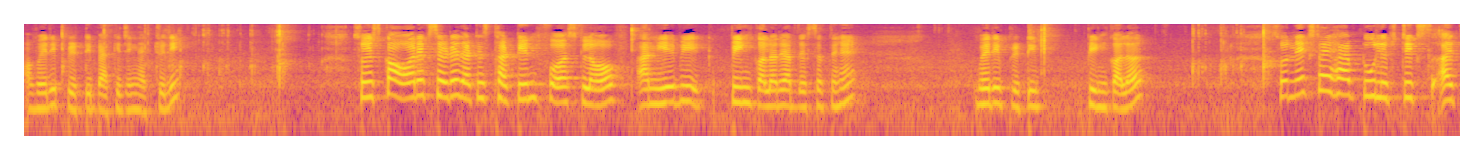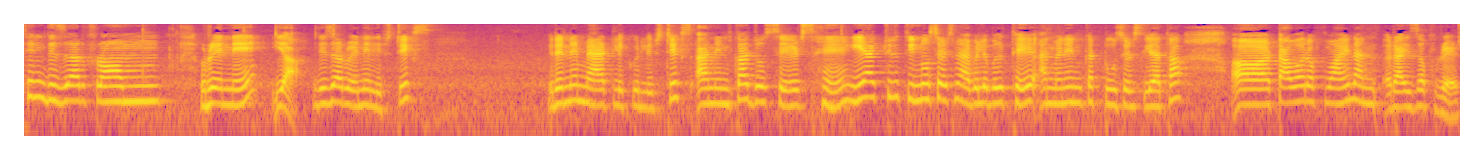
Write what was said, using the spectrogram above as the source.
a very pretty packaging actually. So so, इसका और एक सेड है that is thirteen first love and ये भी पिंक कलर है आप देख सकते हैं। Very pretty pink colour so next I have two lipsticks I think these are from Renee या these are Renee lipsticks Renee matte liquid lipsticks and इनका जो सेट्स हैं, ये एक्चुअली तीनों सेट्स में अवेलेबल थे एंड मैंने इनका टू सेट्स लिया था tower of wine and rise of red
